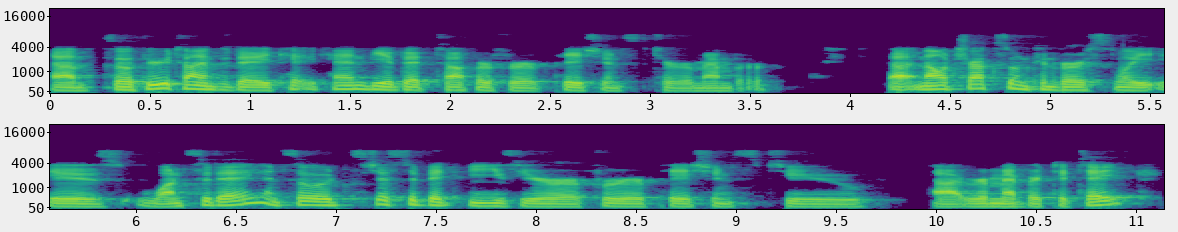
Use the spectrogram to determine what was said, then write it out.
Um, so three times a day can, be a bit tougher for patients to remember. Uh, naltrexone, conversely, is once a day, and so it's just a bit easier for patients to uh, remember to take.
